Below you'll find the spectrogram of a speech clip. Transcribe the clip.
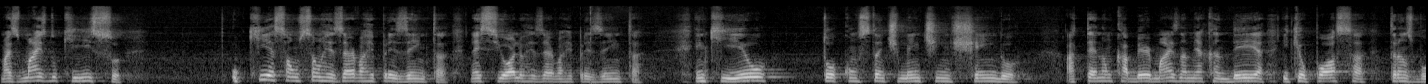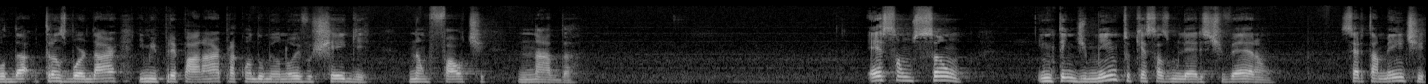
Mas mais do que isso, o que essa unção reserva representa, né, esse óleo reserva representa, em que eu estou constantemente enchendo até não caber mais na minha candeia e que eu possa transbordar, transbordar e me preparar para quando o meu noivo chegue, não falte nada. Essa unção, entendimento que essas mulheres tiveram, certamente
